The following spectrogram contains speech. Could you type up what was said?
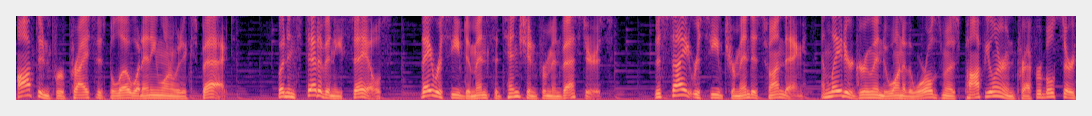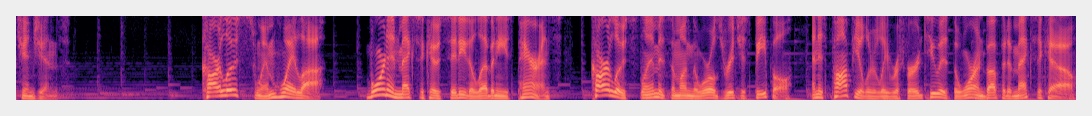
often for prices below what anyone would expect. But instead of any sales, they received immense attention from investors. The site received tremendous funding and later grew into one of the world's most popular and preferable search engines. Carlos Slim Helú Born in Mexico City to Lebanese parents, Carlos Slim is among the world's richest people and is popularly referred to as the Warren Buffett of Mexico.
